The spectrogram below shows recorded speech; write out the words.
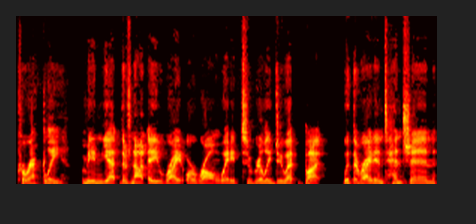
correctly, I mean, yet there's not a right or wrong way to really do it, but with the right intention,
